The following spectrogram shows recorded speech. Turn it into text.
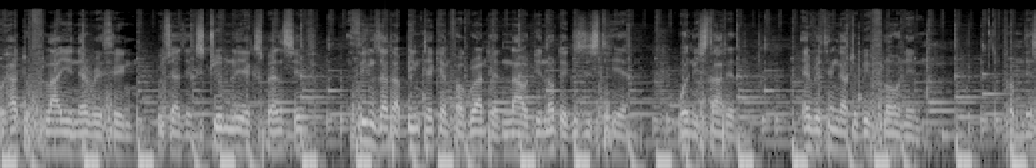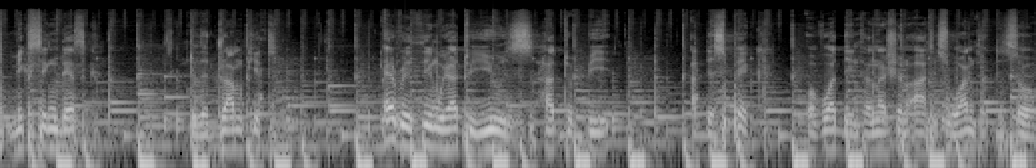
We had to fly in everything, which was extremely expensive. Things that are being taken for granted now did not exist here when we started. Everything had to be flown in, from this mixing desk to the drum kit. Everything we had to use had to be at the spec of what the international artists wanted. So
